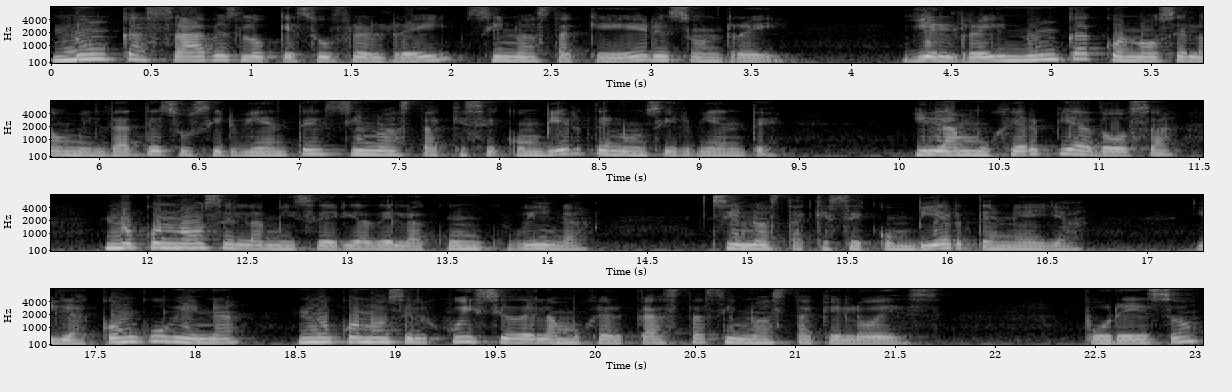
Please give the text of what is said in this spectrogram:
Nunca sabes lo que sufre el rey sino hasta que eres un rey, y el rey nunca conoce la humildad de su sirviente sino hasta que se convierte en un sirviente, y la mujer piadosa no conoce la miseria de la concubina, sino hasta que se convierte en ella, y la concubina no conoce el juicio de la mujer casta sino hasta que lo es. Por eso,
